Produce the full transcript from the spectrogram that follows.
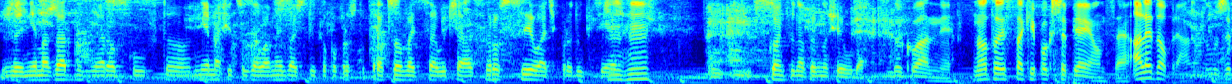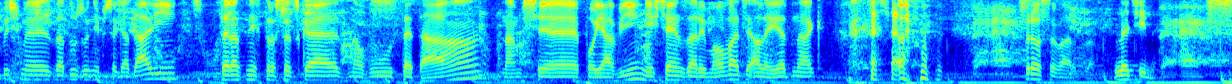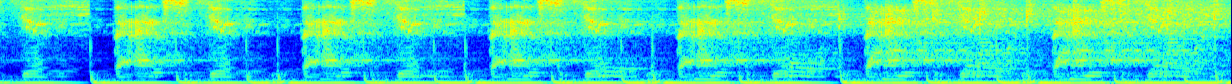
że nie ma żadnych zarobków, to nie ma się co załamywać, tylko po prostu pracować cały czas, rozsyłać produkcję i, w końcu na pewno się uda. Dokładnie. No to jest takie pokrzepiające. Ale dobra, tu żebyśmy za dużo nie przegadali. Teraz niech troszeczkę znowu seta nam się pojawi. Nie chciałem zarymować, ale jednak. Proszę bardzo. Lecimy. ass, yeah, the ass, yeah,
